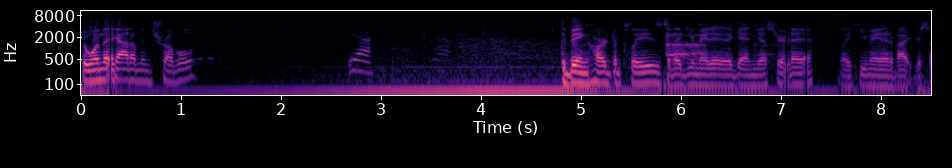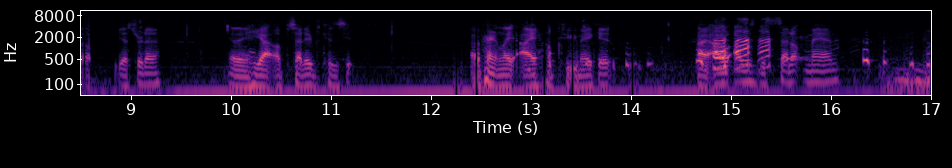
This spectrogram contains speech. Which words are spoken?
The one that got him in trouble? Yeah. The being hard to please. Like you uh. made it again yesterday. Like you made it about yourself yesterday. And then he got upset because he... apparently I helped you make it. I, I, I was the setup man.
